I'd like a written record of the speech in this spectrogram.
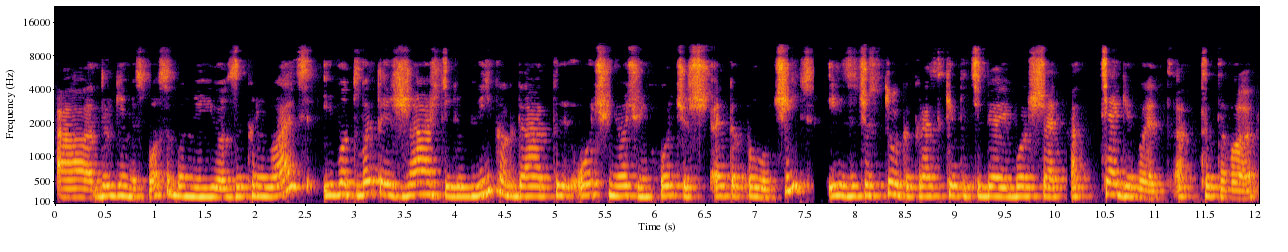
а другими способами ее закрывать. И вот в этой жажде любви, когда ты очень-очень хочешь это получить, и зачастую как раз-таки это тебя и больше оттягивает от этого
